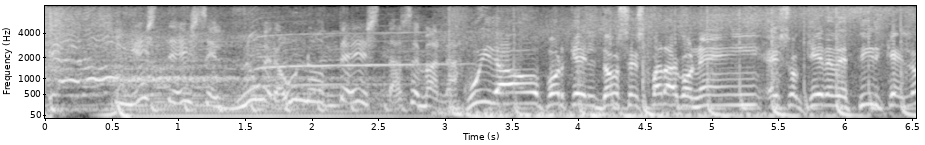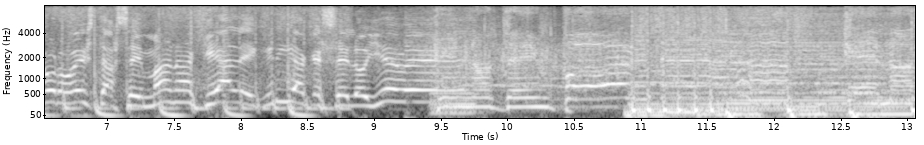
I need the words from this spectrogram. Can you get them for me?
quiero. Y este es el número 1 de esta semana. Cuidado porque el 2 es para Gonei. Eso quiere decir que el oro esta semana, qué alegría que se lo lleve. no te importa que nos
